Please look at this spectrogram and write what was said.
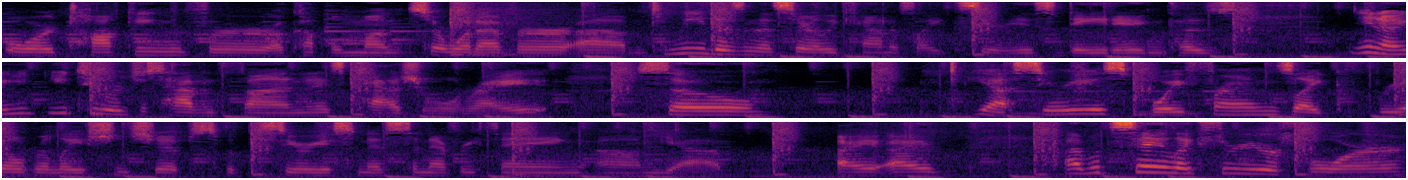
or talking for a couple months or whatever um, to me doesn't necessarily count as like serious dating because you know you, you two are just having fun and it's casual right? So yeah, serious boyfriends, like real relationships with seriousness and everything. Um, yeah, I, I, I would say like three or four.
